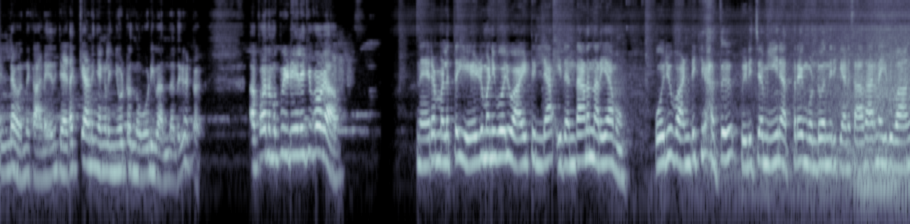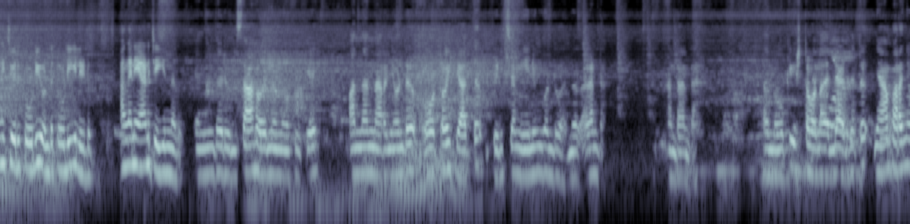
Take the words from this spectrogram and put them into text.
എല്ലാം ഒന്ന് കാണുക ഇതിന്റെ ഇടയ്ക്കാണ് ഞങ്ങൾ ഇങ്ങോട്ടൊന്ന് ഓടി വന്നത് കേട്ടോ. അപ്പോൾ നമുക്ക് വീഡിയോയിലേക്ക് പോകാം. നേരം വെളുത്ത് ഏഴ് മണി പോലും ആയിട്ടില്ല. ഇതെന്താണെന്നറിയാമോ? ഒരു വണ്ടിക്കകത്ത് പിടിച്ച മീൻ അത്രയും കൊണ്ടുവന്നിരിക്കുകയാണ്. സാധാരണ ഇത് വാങ്ങിച്ചൊരു തൊടിയുണ്ട് തൊടിയിലിടും. അങ്ങനെയാണ് ചെയ്യുന്നത്. എന്തൊരു ഉത്സാഹമെന്ന് നോക്കിക്കേ. വന്നെന്നറിഞ്ഞുകൊണ്ട് ഓട്ടോയ്ക്കകത്ത് പിടിച്ച മീനും കൊണ്ടുവന്നത്. കണ്ട? കണ്ട കണ്ട? അത് നോക്കി ഇഷ്ടമുള്ളതെല്ലാം എടുത്തിട്ട് ഞാൻ പറഞ്ഞു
